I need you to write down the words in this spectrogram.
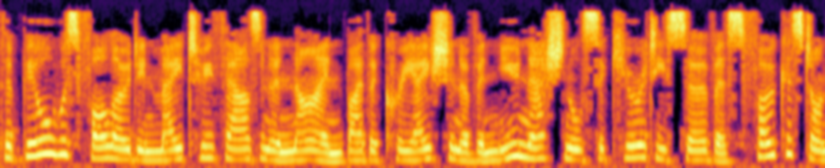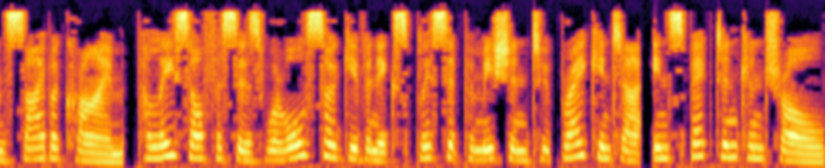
The bill was followed in May 2009 by the creation of a new national security service focused on cybercrime. Police officers were also given explicit permission to break into, inspect and control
